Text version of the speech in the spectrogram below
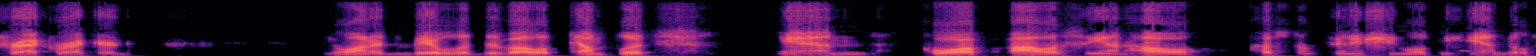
track record. You wanted to be able to develop templates and co-op policy on how custom finishing will be handled.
